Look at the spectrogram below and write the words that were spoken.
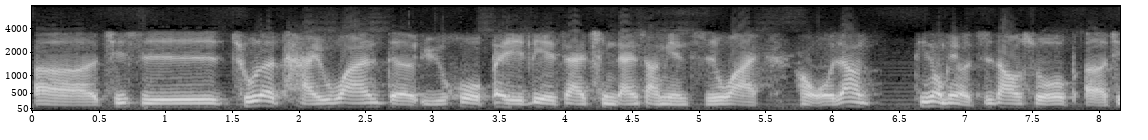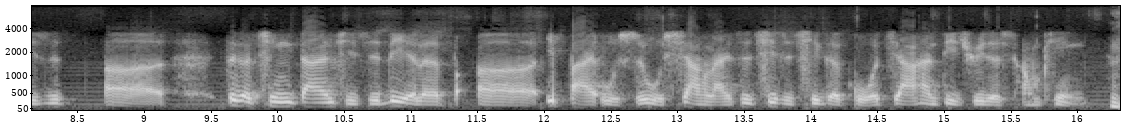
呃，其实除了台湾的渔获被列在清单上面之外，哦，我让听众朋友知道说，呃，其实。呃，这个清单其实列了呃一百五十五项来自七十七个国家和地区的商品。嗯，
